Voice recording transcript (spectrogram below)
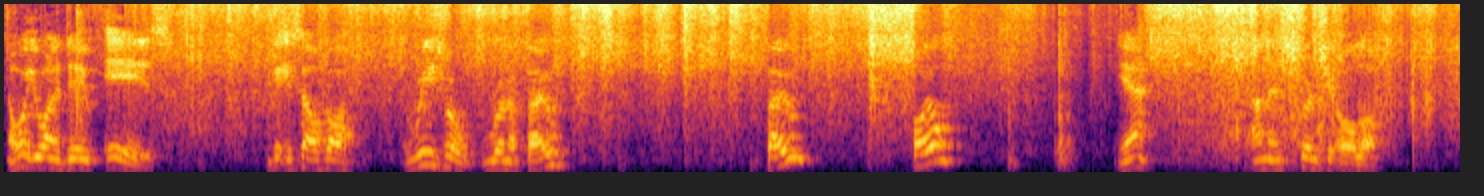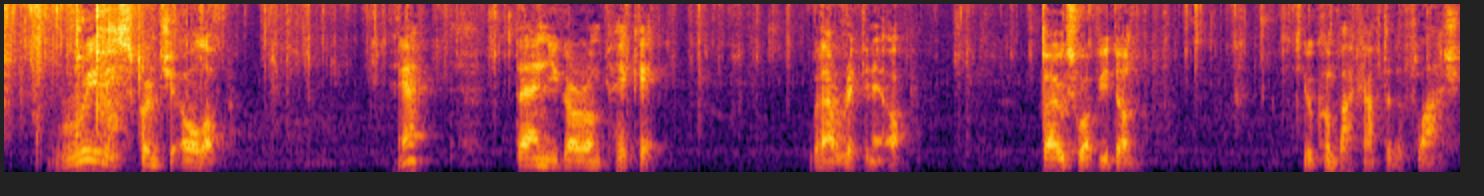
Now what you want to do is get yourself off a reasonable run of foam foam foil. Yeah and then scrunch it all up really scrunch it all up yeah then you got to unpick it without ripping it up. Close, what have you done? You'll come back after the flash.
